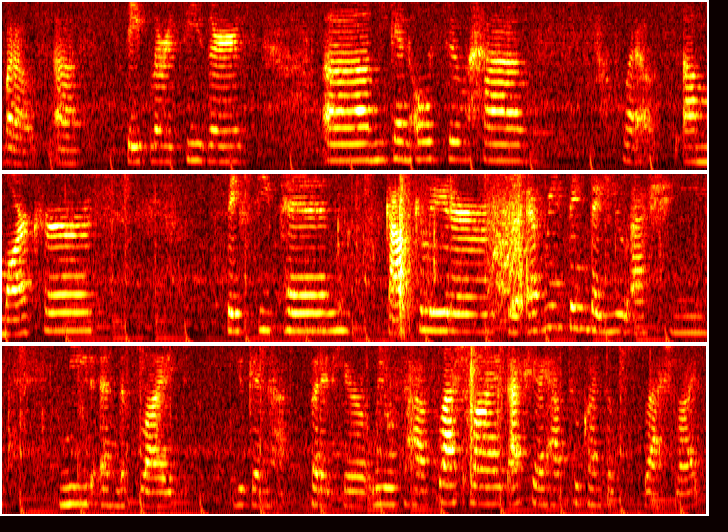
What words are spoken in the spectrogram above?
what else? Uh, stapler scissors. Um, you can also have what else? Uh, markers safety pin calculators so everything that you actually need in the flight you can put it here. We also have flashlights actually I have two kinds of flashlights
